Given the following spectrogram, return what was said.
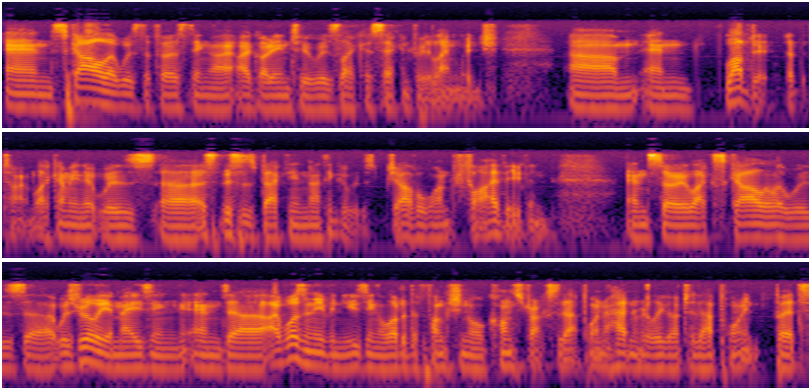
And Scala was the first thing I, I got into as like a secondary language. Um, and loved it at the time. Like, I mean, it was uh, this is back in I think it was Java 1.5 even, and so like Scala was uh, was really amazing. And uh, I wasn't even using a lot of the functional constructs at that point. I hadn't really got to that point, but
